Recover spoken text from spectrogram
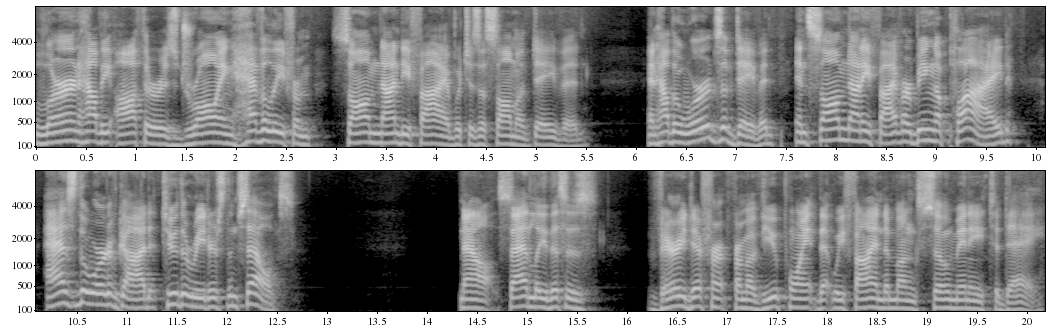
learn how the author is drawing heavily from Psalm 95, which is a psalm of David, and how the words of David in Psalm 95 are being applied as the word of God to the readers themselves. Now, sadly, this is very different from a viewpoint that we find among so many today.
